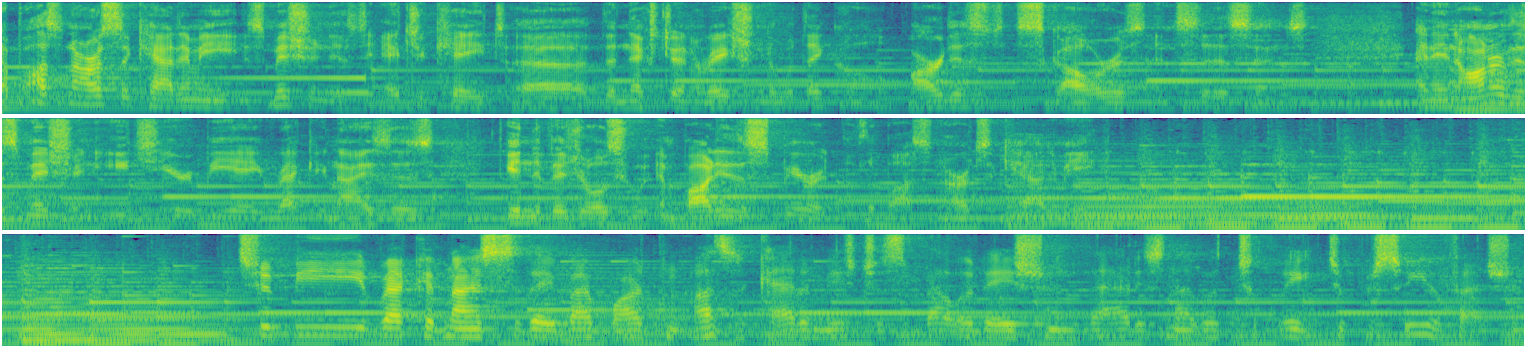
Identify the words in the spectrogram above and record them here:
Now, Boston Arts Academy's mission is to educate uh, the next generation of what they call artists, scholars, and citizens. And in honor of this mission, each year BA recognizes individuals who embody the spirit of the Boston Arts Academy. To be recognized today by Boston Arts Academy is just validation that it's never too late to pursue your passion.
